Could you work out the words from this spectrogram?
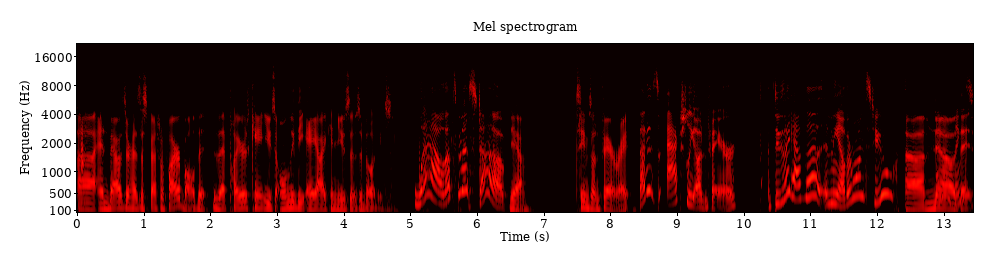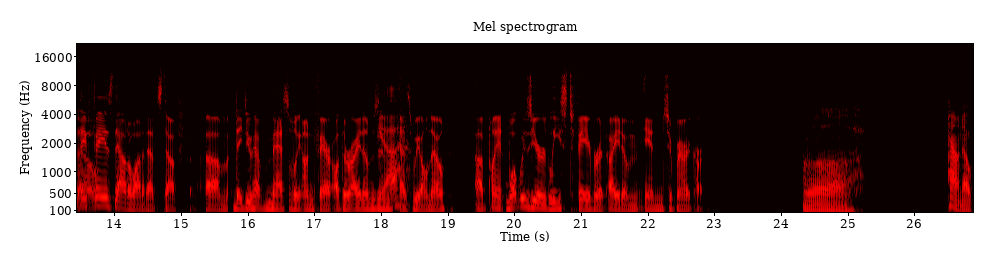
Uh, and Bowser has a special fireball that, that players can't use. Only the AI can use those abilities. Wow, that's messed up. Yeah. Seems unfair, right? That is actually unfair. Do they have that in the other ones too? Um, no, think they, they phased out a lot of that stuff. Um, they do have massively unfair other items, in, Yeah. as we all know. Uh, Plant, what was your least favorite item in Super Mario Kart? Ugh. I don't know.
